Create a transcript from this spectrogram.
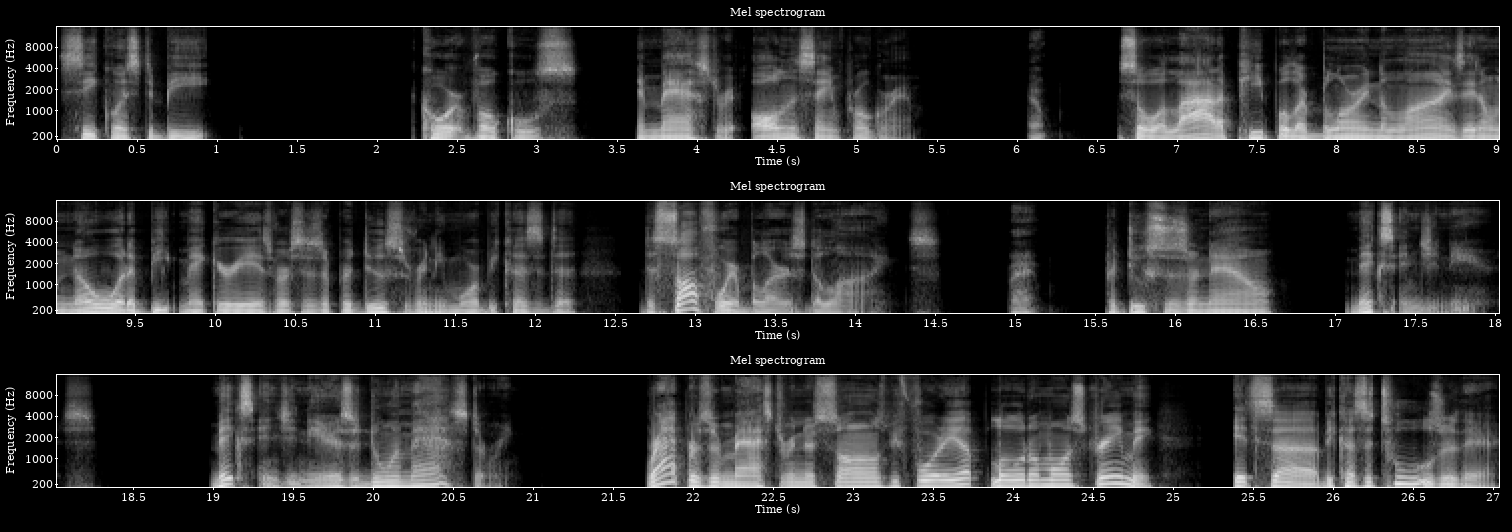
sequence the beat, chord vocals, and master it all in the same program. Yep. So a lot of people are blurring the lines. They don't know what a beat maker is versus a producer anymore because the the software blurs the lines. Right. Producers are now mix engineers. Mix engineers are doing mastering. Rappers are mastering their songs before they upload them on streaming. It's uh because the tools are there.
